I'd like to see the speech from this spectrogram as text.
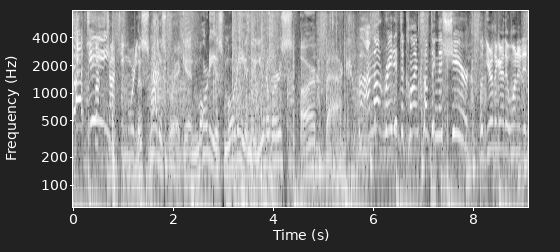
Chachi! Fuck Chachi, Morty. The smartest Rick and Mortiest Morty in the universe are back. Uh, I'm not rated to climb something this sheer. Look, you're the guy that wanted an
